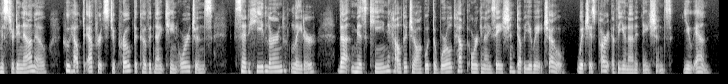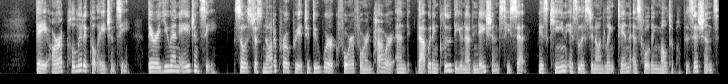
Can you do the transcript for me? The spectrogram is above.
Mr. DiNanno, who helped efforts to probe the COVID 19 origins, said he learned later that Ms. Keen held a job with the World Health Organization, WHO, which is part of the United Nations, UN. They are a political agency. They're a UN agency. So it's just not appropriate to do work for a foreign power, and that would include the United Nations, he said. Ms. Keene is listed on LinkedIn as holding multiple positions,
